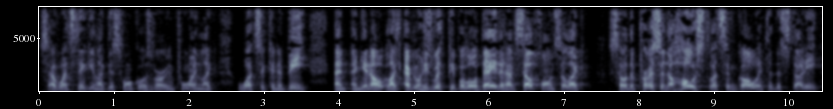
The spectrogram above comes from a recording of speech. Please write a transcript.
So everyone's thinking like this phone call is very important. Like, what's it going to be? And, and you know, like everyone, he's with people all day that have cell phones. So like, so the person, the host lets him go into the study,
